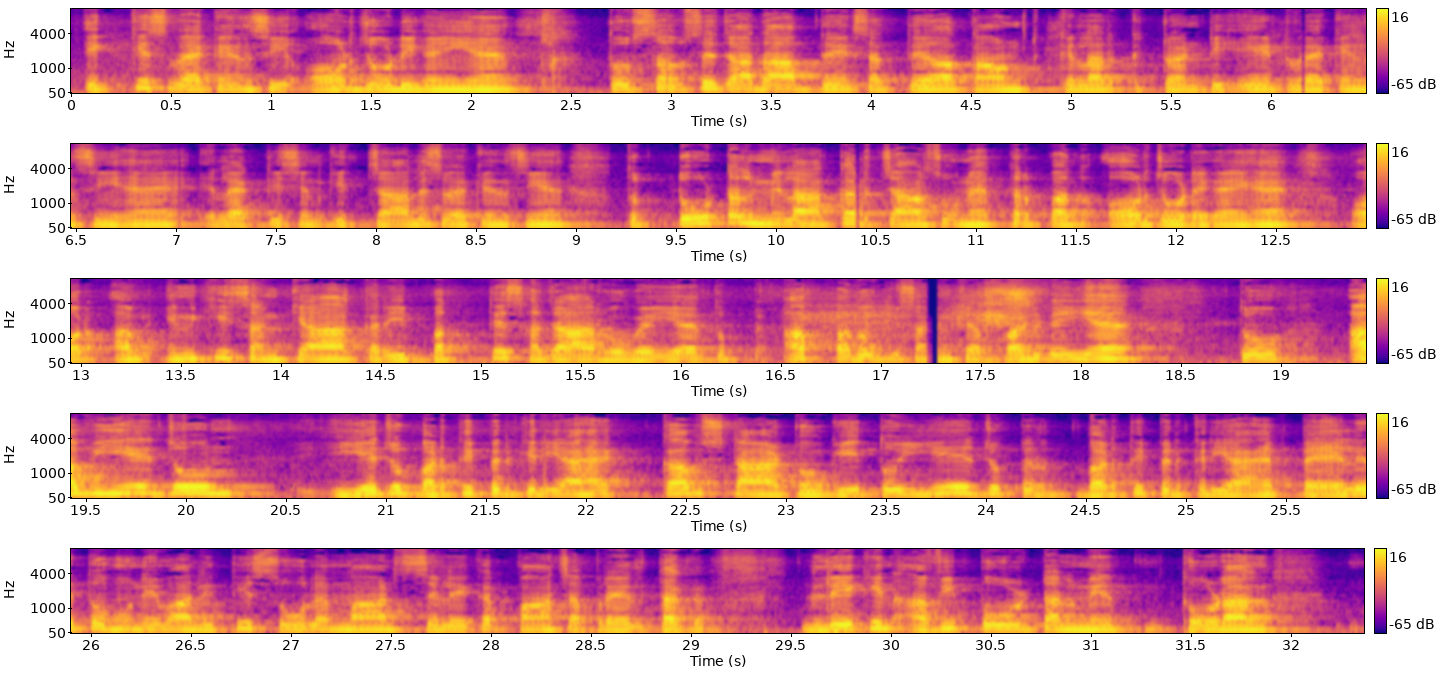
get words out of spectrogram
21 वैकेंसी और जोड़ी गई हैं। तो सबसे ज़्यादा आप देख सकते हो अकाउंट क्लर्क 28 वैकेंसी हैं इलेक्ट्रीशियन की 40 वैकेंसी हैं। तो टोटल मिलाकर चार सौ उनहत्तर पद और जोड़े गए हैं और अब इनकी संख्या करीब बत्तीस हज़ार हो गई है। तो अब पदों की संख्या बढ़ गई है। तो अब ये जो ये जो भर्ती प्रक्रिया है कब स्टार्ट होगी? तो ये जो भर्ती प्रक्रिया है, पहले तो होने वाली थी 16 मार्च से लेकर 5 अप्रैल तक। लेकिन अभी पोर्टल में थोड़ा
